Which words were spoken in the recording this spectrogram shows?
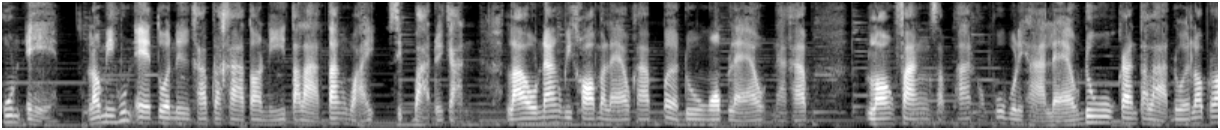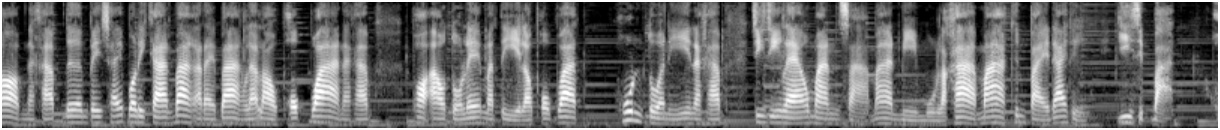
หุ้น A เรามีหุ้น A ตัวหนึ่งครับ ราคาตอนนี้ตลาดตั้งไว้ 10 บาทด้วยกัน เรานั่งวิเคราะห์มาแล้วครับ เปิดดูงบแล้วนะครับ ลองฟังสัมภาษณ์ของผู้บริหารแล้ว ดูการตลาดโดยรอบๆนะครับ เดินไปใช้บริการบ้างอะไรบ้าง แล้วเราพบว่านะครับ พอเอาตัวเลขมาตี เราพบว่าหุ้นตัวนี้นะครับ จริงๆแล้วมันสามารถมีมูลค่ามากขึ้นไปได้ถึง 20 บาท โห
